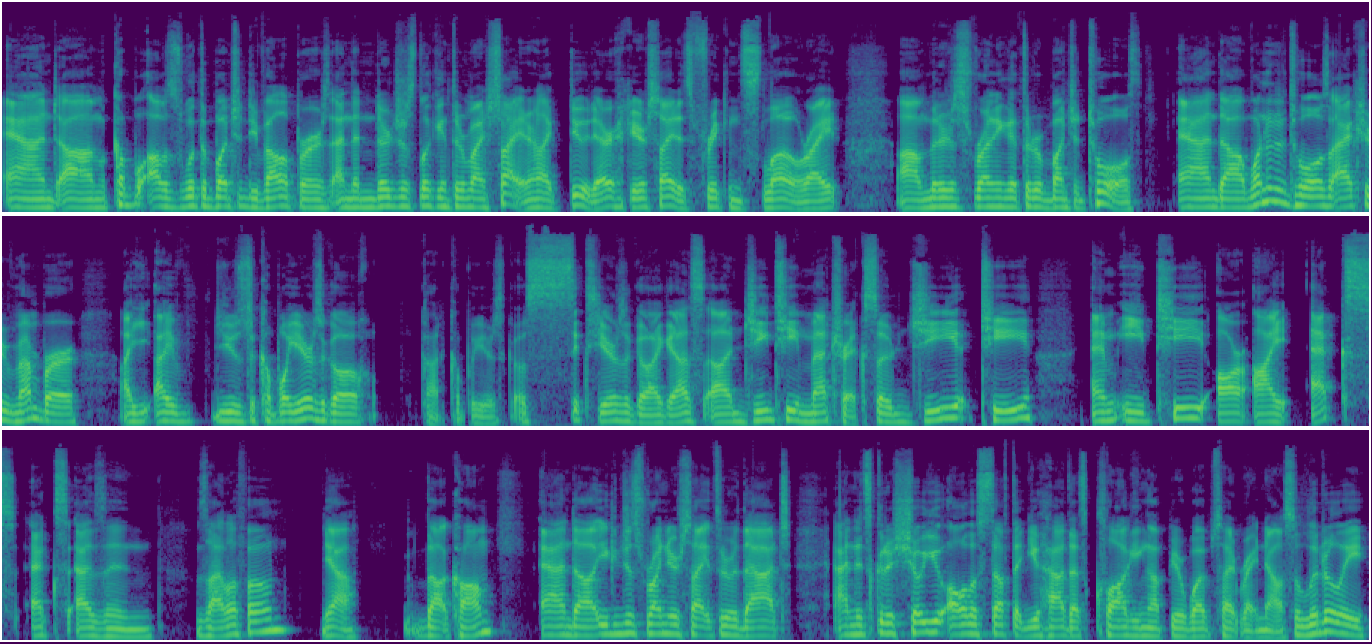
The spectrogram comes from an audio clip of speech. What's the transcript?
and um, a couple I was with a bunch of developers, and then they're just looking through my site, and they're like, "Dude, Eric, your site is freaking slow, right?" Um, they're just running it through a bunch of tools, and uh, one of the tools I actually remember I I used a couple years ago. God, a couple years ago, six years ago, I guess. Uh, GTmetrix. So GT M E T R I X, X as in xylophone. Yeah. Dot com and uh, you can just run your site through that and it's going to show you all the stuff that you have that's clogging up your website right now so literally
